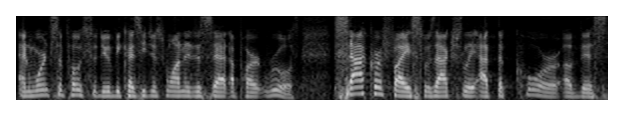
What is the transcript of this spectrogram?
and weren't supposed to do because He just wanted to set apart rules. Sacrifice was actually at the core of this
